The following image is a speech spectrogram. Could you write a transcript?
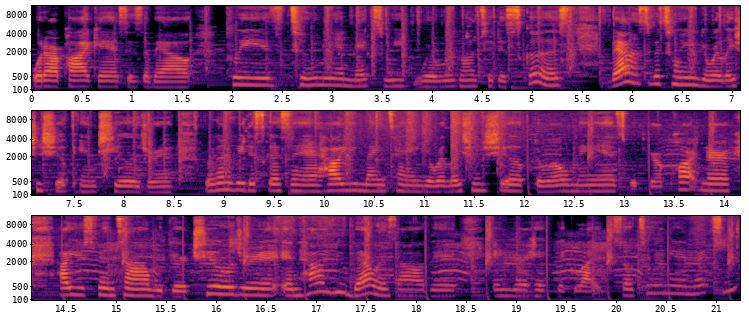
what our podcast is about. Please tune in next week where we're going to discuss balance between your relationship and children. We're going to be discussing how you maintain your relationship, the romance with your partner, how you spend time with your children, and how you balance all that in your hectic life. So tune in next week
